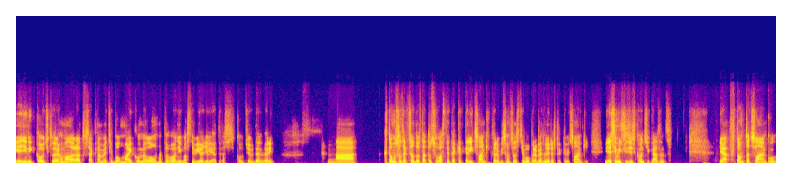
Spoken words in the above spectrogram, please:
jediný coach, ktorého mal rád v Sacramente bol Michael Malone a toho oni vlastne vyhodili a teraz coachuje v Denveri. Hm. A k tomu som sa chcel dostať, to sú vlastne také tri články, ktoré by som chcel s tebou prebehnúť, respektíve články. Kde si myslíš, že skončí Cousins? Ja v tomto článku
